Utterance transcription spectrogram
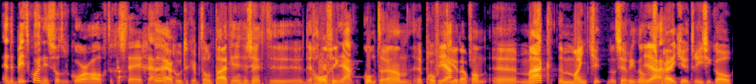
En de bitcoin is tot recordhoogte gestegen. Nou ja, goed, ik heb het al een paar keer gezegd. Eh, de halving Ja. komt eraan. Eh, profiteer Ja. daarvan. Eh, maak een mandje, dat zeg ik. Dan Ja. spreid je het risico.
